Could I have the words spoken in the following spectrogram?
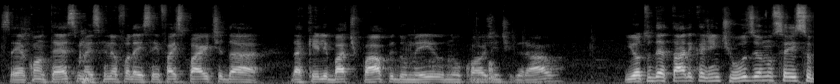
Isso aí acontece, mas como eu falei, isso aí faz parte da, daquele bate-papo e do meio no qual a gente grava. E outro detalhe que a gente usa, eu não sei se o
